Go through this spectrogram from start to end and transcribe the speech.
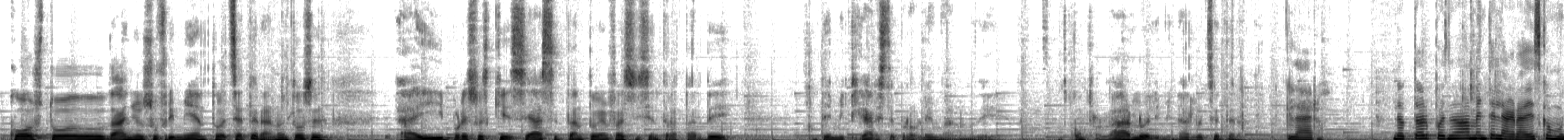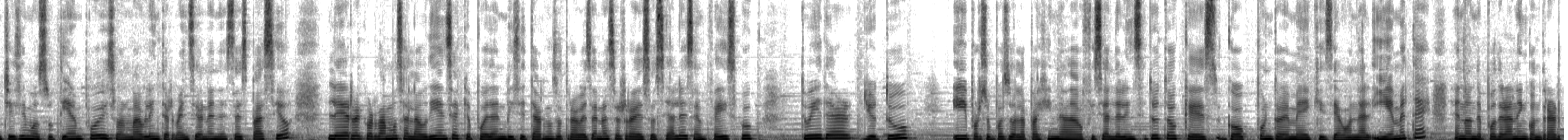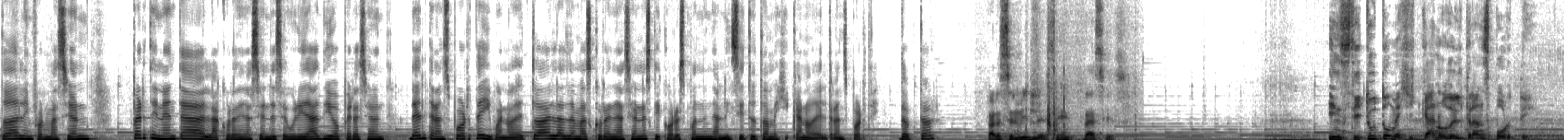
costo, daño, sufrimiento, etcétera, ¿no? Entonces, ahí por eso es que se hace tanto énfasis en tratar de, de mitigar este problema, ¿no? De controlarlo, eliminarlo, etcétera. Claro. Doctor, pues nuevamente le agradezco muchísimo su tiempo y su amable intervención en este espacio. Le recordamos a la audiencia que pueden visitarnos a través de nuestras redes sociales en Facebook, Twitter, YouTube y por supuesto la página oficial del instituto que es gov.mx diagonal IMT, en donde podrán encontrar toda la información pertinente a la coordinación de seguridad y operación del transporte y bueno, de todas las demás coordinaciones que corresponden al Instituto Mexicano del Transporte. Doctor. Para servirles, ¿eh? gracias. Instituto Mexicano del Transporte.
